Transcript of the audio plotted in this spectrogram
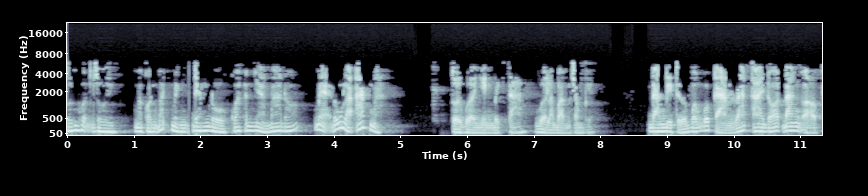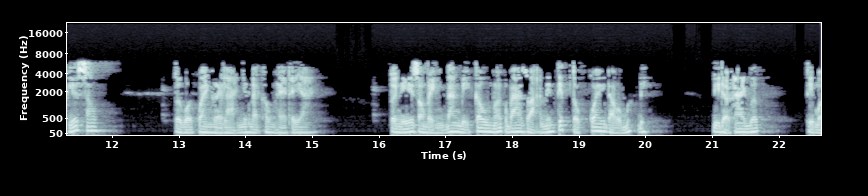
Tối muộn rồi mà còn bắt mình đem đồ qua căn nhà ma đó. Mẹ đúng là ác mà. Tôi vừa nhìn bịch táo vừa làm bầm trong miệng. Đang đi tưởng bỗng có cảm giác ai đó đang ở phía sau. Tôi vội quay người lại nhưng lại không hề thấy ai. Tôi nghĩ do mình đang bị câu nói của ba dọa nên tiếp tục quay đầu bước đi. Đi được hai bước, thì một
